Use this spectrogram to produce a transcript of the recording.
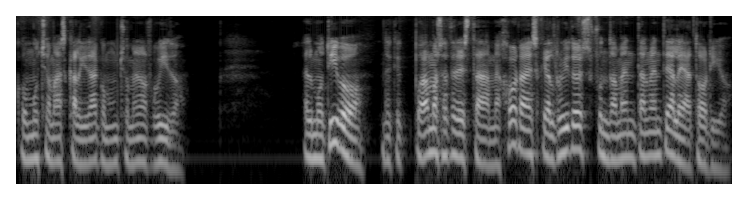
con mucha más calidad, con mucho menos ruido. El motivo de que podamos hacer esta mejora es que el ruido es fundamentalmente aleatorio.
